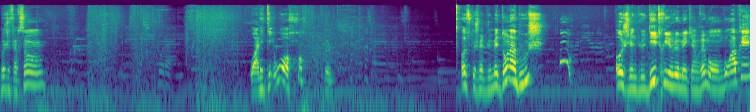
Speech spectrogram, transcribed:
Moi, je vais faire ça, hein. Oh, elle était... Oh, oh, ce que je viens de lui mettre dans la bouche. Oh, oh je viens de le détruire, le mec, hein. Vraiment. Bon, après...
